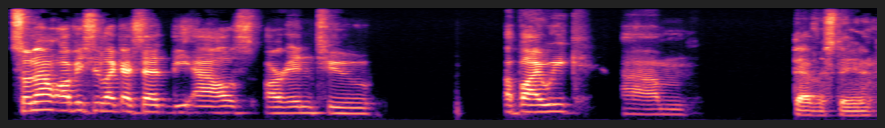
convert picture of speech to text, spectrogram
so now obviously like i said the owls are into a bye week. Um devastating.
